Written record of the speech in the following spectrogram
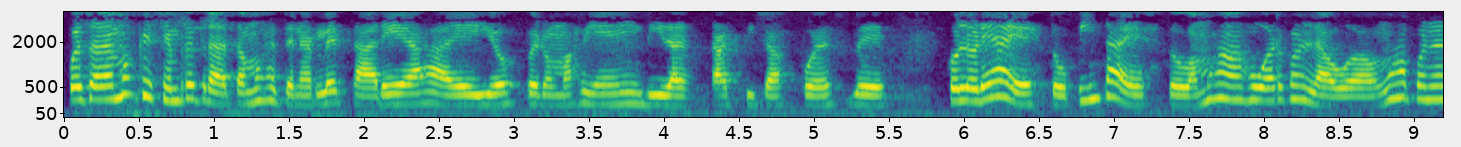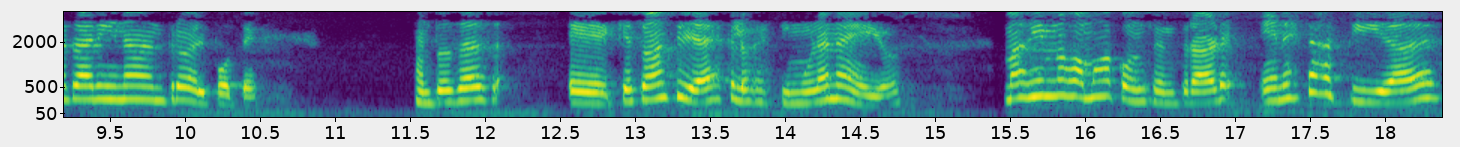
pues sabemos que siempre tratamos de tenerle tareas a ellos, pero más bien didácticas, pues de colorea esto, pinta esto, vamos a jugar con el agua, vamos a poner la harina dentro del pote. Entonces, eh, que son actividades que los estimulan a ellos, más bien nos vamos a concentrar en estas actividades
